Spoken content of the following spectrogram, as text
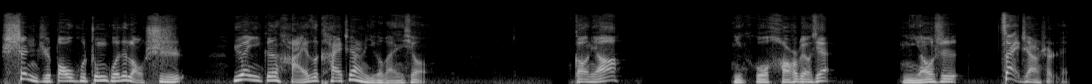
甚至包括中国的老师，愿意跟孩子开这样一个玩笑。我告诉你啊，你给我好好表现，你要是再这样式的，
